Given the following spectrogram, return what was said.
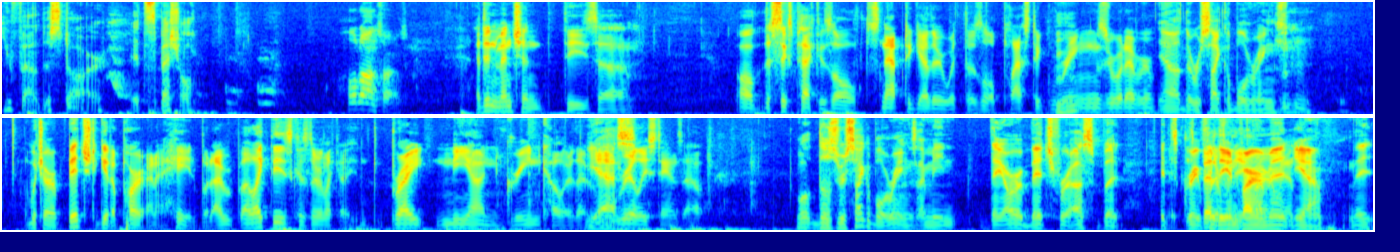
You found a star. It's special. Hold on, Charles. I didn't mention these. Uh, all the six pack is all snapped together with those little plastic Mm-hmm. rings or whatever, Yeah, the recyclable rings. Mm-hmm. which are a bitch to get apart, and I hate. But I, I like these because they're like a bright neon green color that Yes. really stands out. Well, those recyclable rings. I mean, they are a bitch for us, but it's It's great for the for the environment. Yeah, They-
